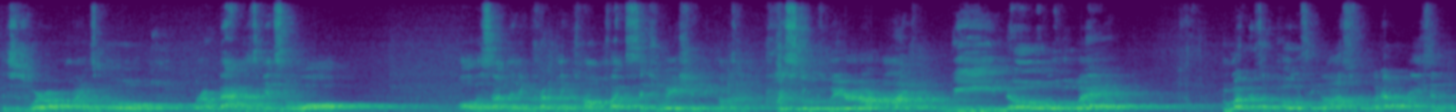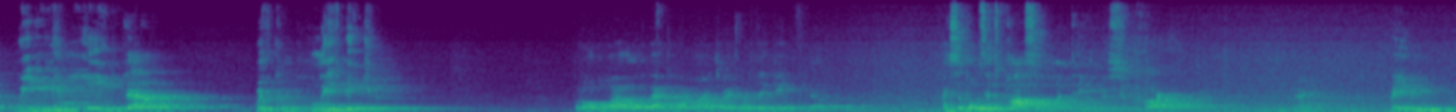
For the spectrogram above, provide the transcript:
This is where our minds go when our back is against the wall. All of a sudden, an incredibly complex situation becomes crystal clear in our mind. We know the way. Whoever's opposing us, for whatever reason, we hate them with complete hatred. But all the while, in the back of our minds, right, we're thinking, I suppose it's possible I'm taking this too far. Right? Maybe.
